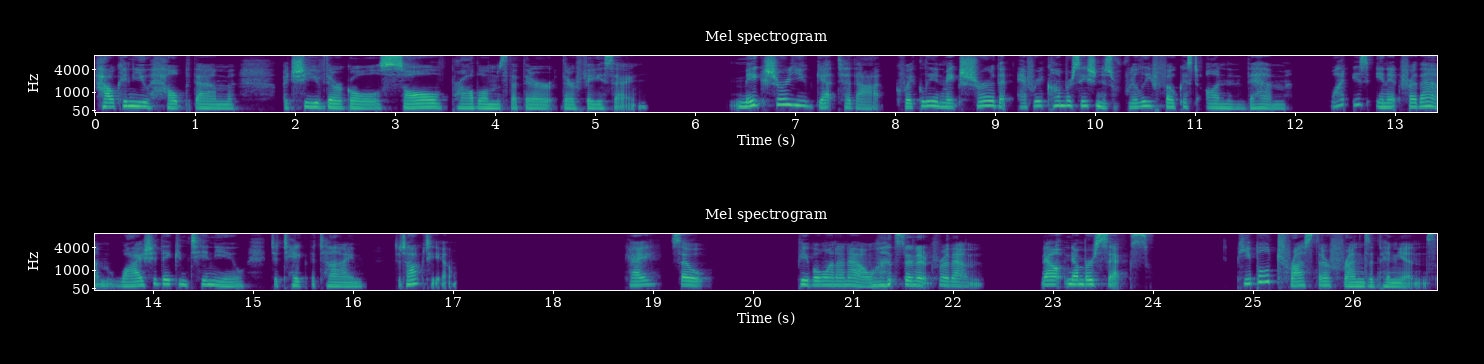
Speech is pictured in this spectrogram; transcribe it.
How can you help them achieve their goals, solve problems that they're they're facing? Make sure you get to that quickly and make sure that every conversation is really focused on them what is in it for them? Why should they continue to take the time to talk to you? Okay. So people want to know what's in it for them. Now, number six, people trust their friends' opinions.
